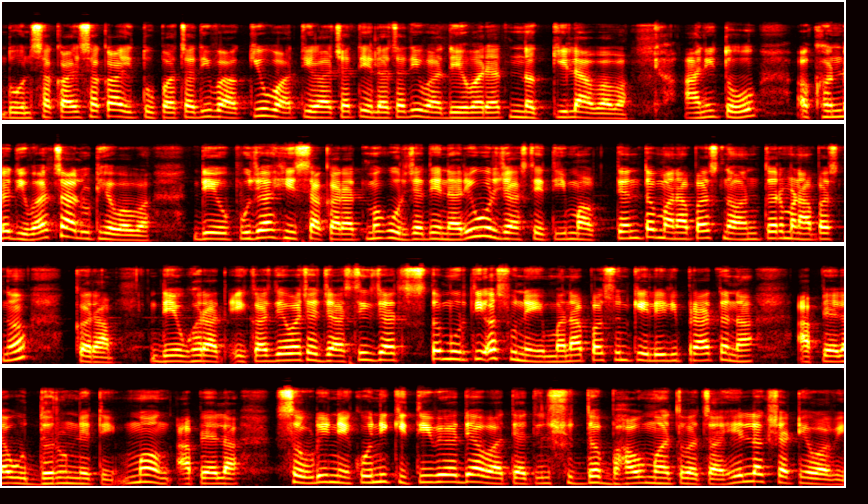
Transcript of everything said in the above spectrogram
दोन सकाळी सकाळी तुपाचा दिवा किंवा तिळाच्या तेलाचा दिवा देव्हाऱ्यात नक्की लावावा आणि तो अखंड दिवा चालू ठेवावा. देवपूजा ही सकारात्मक ऊर्जा देणारी ऊर्जा असते. ती मग अत्यंत मनापासनं अंतर्मनापासनं करा. देवघरात एकाच देवाच्या जास्तीत जास्त मूर्ती असू नये मनापासून केलेली प्रार्थना आपल्याला उद्धरून नेते. मग आपल्याला सवडीने कोणी किती वेळ द्यावा त्यातील शुद्ध भाव महत्त्वाचा हे लक्षात ठेवावे.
